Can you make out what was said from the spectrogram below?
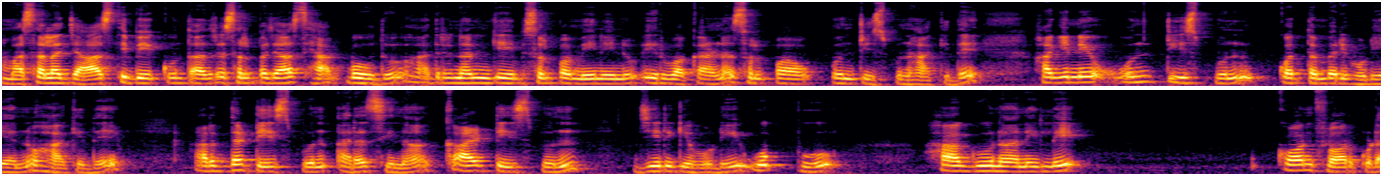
ಮಸಾಲ ಜಾಸ್ತಿ ಬೇಕು ಅಂತಾದರೆ ಸ್ವಲ್ಪ ಜಾಸ್ತಿ ಹಾಕ್ಬೋದು. ಆದರೆ ನನಗೆ ಸ್ವಲ್ಪ ಮೀನಿನ ಇರುವ ಕಾರಣ ಸ್ವಲ್ಪ ಒಂದು ಟೀ ಸ್ಪೂನ್ ಹಾಕಿದೆ. ಹಾಗೆಯೇ ಒಂದು ಟೀ ಸ್ಪೂನ್ ಕೊತ್ತಂಬರಿ ಹುಡಿಯನ್ನು ಹಾಕಿದೆ. ಅರ್ಧ ಟೀ ಸ್ಪೂನ್ ಅರಸಿನ ಕಾಲು ಟೀ ಸ್ಪೂನ್ ಜೀರಿಗೆ ಹುಡಿ ಉಪ್ಪು ಹಾಗೂ ನಾನಿಲ್ಲಿ ಕಾರ್ನ್ಫ್ಲವರ್ ಕೂಡ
